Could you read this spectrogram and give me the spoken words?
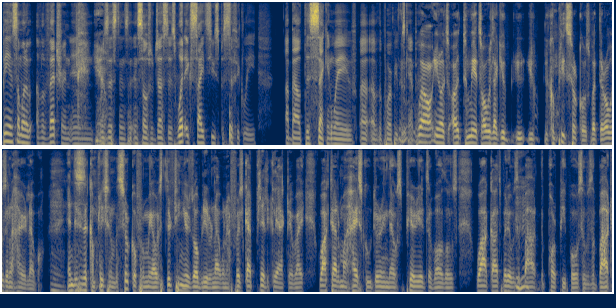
being somewhat of, of a veteran in Yeah. resistance and social justice, what excites you specifically about this second wave uh, of the Poor People's Campaign? Well, you know, it's uh, to me, it's always like you, you you you complete circles, but they're always on a higher level. Mm. And this is a completion of a circle for me. I was 13 years old, believe it or not, when I first got politically active. I walked out of my high school during those periods of all those walkouts, but it was about the poor peoples. It was about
